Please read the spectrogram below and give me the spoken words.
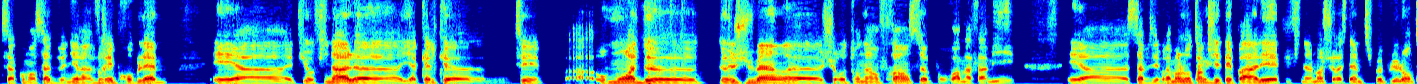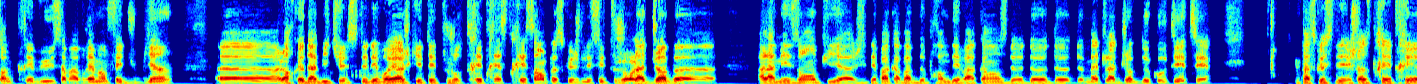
ça commençait à devenir un vrai problème. Et, euh, et puis au final, euh, il y a quelques, tu sais, au mois de, de juin, je suis retourné en France pour voir ma famille. Et euh, ça faisait vraiment longtemps que j'y étais pas allé. Puis finalement, je suis resté un petit peu plus longtemps que prévu. Ça m'a vraiment fait du bien. alors que d'habitude, c'était des voyages qui étaient toujours très, très stressants parce que je laissais toujours la job à la maison, puis j'étais pas capable de prendre des vacances, de, de, de, mettre la job de côté, tu sais parce que c'est des choses très très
